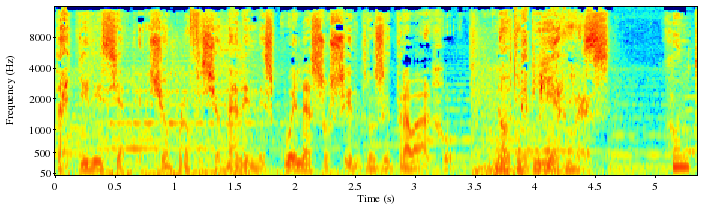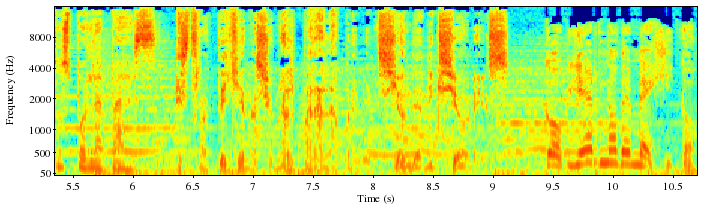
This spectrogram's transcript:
talleres y atención profesional en escuelas o centros de trabajo. No, te, pierdas. Juntos por la paz. Estrategia Nacional para la Prevención de Adicciones. Gobierno de México.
